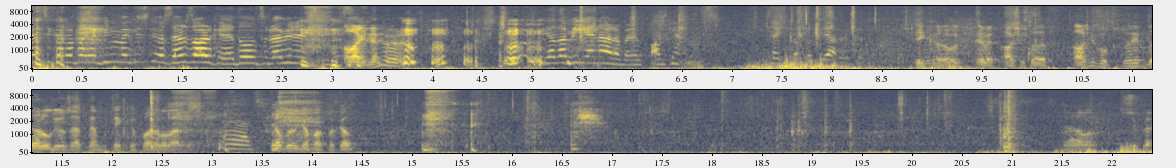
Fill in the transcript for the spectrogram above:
klasik arabaya binmek istiyorsanız arkaya da oturabilirsiniz. Aynen öyle. ya da bir yeni arabaya fark etmez. Tek kapı bir araba. Tek araba. Evet arka taraf. Arka koltuklar hep dar oluyor zaten bu tek kapı arabalarda. Evet. Kapını kapat bakalım. Tamam. Süper.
